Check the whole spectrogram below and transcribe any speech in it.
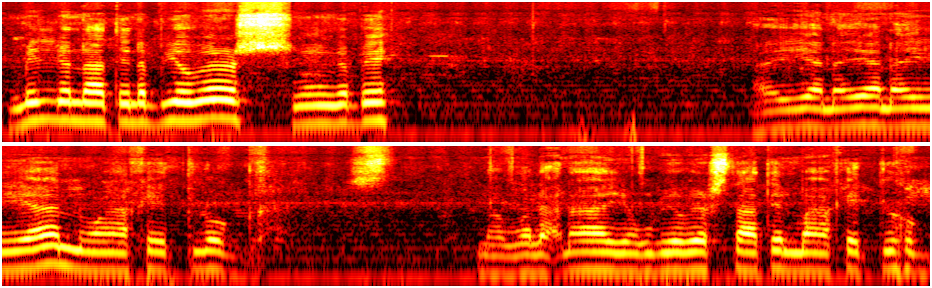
million natin na viewers ngayong gabi. Ayan, ayan, ayan mga kitlog. Nawala na yung viewers natin mga kitlog.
